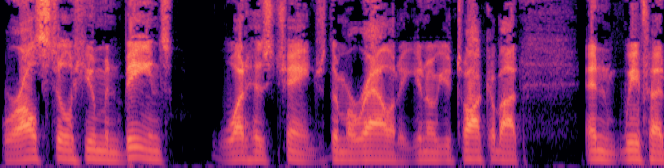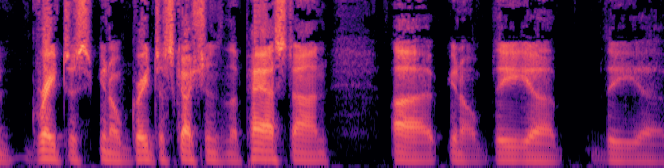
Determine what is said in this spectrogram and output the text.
We're all still human beings. What has changed? The morality. You know, you talk about, and we've had great, dis, you know, great discussions in the past on, uh, you know, the uh, the uh,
